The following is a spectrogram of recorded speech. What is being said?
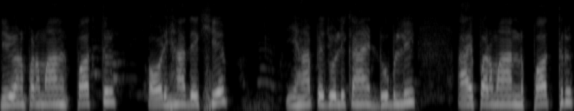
निर्गण प्रमाण पत्र और यहाँ देखिए, यहाँ पे जो लिखा है डुबली आय प्रमाण पत्र,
